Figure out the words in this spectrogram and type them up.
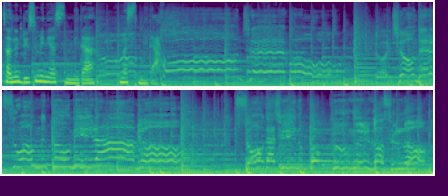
저는 류수민이었습니다. 고맙습니다. 언제고 떨쳐낼 수 없는 꿈이라며 쏟아지는 lost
